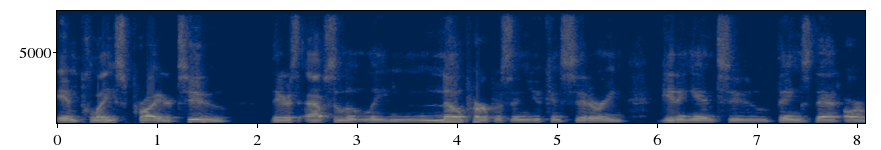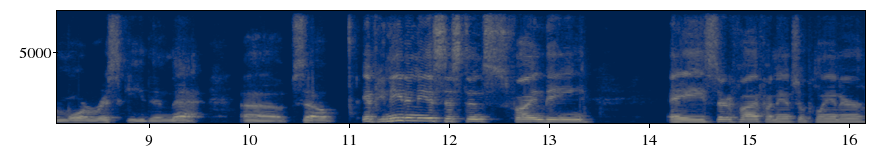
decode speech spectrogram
in place prior to, there's absolutely no purpose in you considering getting into things that are more risky than that. Uh, so, if you need any assistance finding a certified financial planner,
